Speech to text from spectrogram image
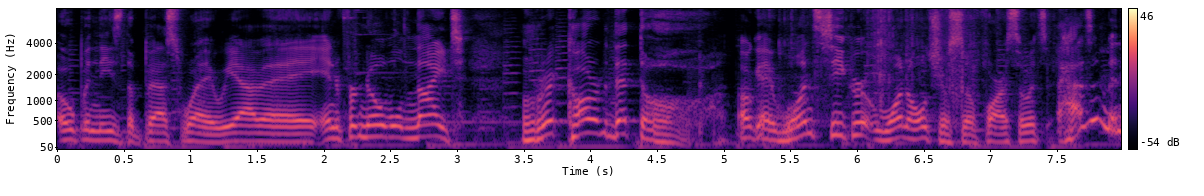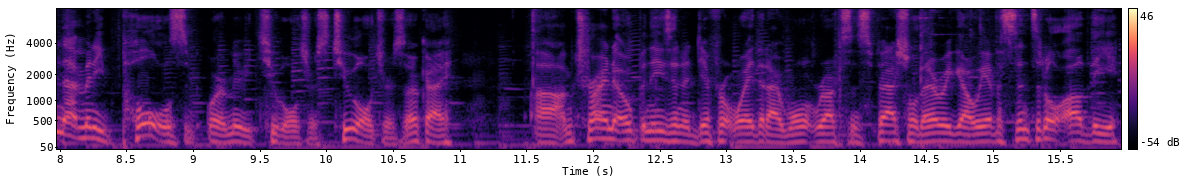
open these the best way. We have a Infernoble Knight, Ricciardetto. Okay, one secret, one ultra so far, so it hasn't been that many pulls, or maybe two ultras, two ultras, okay. Uh, I'm trying to open these in a different way that I won't Rux and Special. There we go. We have a Sentinel of the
